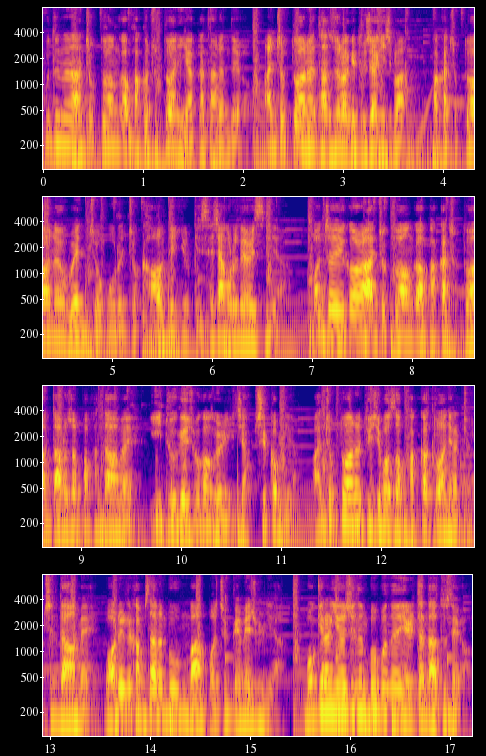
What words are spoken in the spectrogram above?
후드는 안쪽 도안과 바깥쪽 도안이 약간 다른데요. 안쪽 도안은 단순하게 두 장이지만 바깥쪽 도안은 왼쪽, 오른쪽, 가운데 이렇게 세 장으로 되어 있습니다. 먼저 이걸 안쪽 도안과 바깥쪽 도안 따로 접합한 다음에 이 두 개 조각을 이제 합칠 겁니다. 안쪽 도안을 뒤집어서 바깥 도안이랑 겹친 다음에 머리를 감싸는 부분만 먼저 꿰매줍니다. 목이랑 이어지는 부분은 일단 놔두세요.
